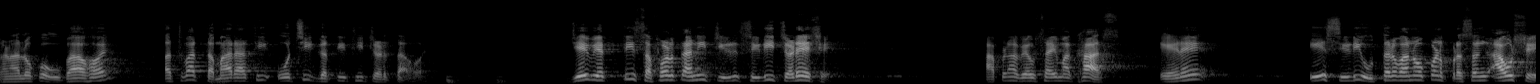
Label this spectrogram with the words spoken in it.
ઘણા લોકો ઊભા હોય અથવા તમારાથી ઓછી ગતિથી ચડતા હોય. જે વ્યક્તિ સફળતાની સીડી ચડે છે, આપણા વ્યવસાયમાં ખાસ એણે એ સીડી ઉતરવાનો પણ પ્રસંગ આવશે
